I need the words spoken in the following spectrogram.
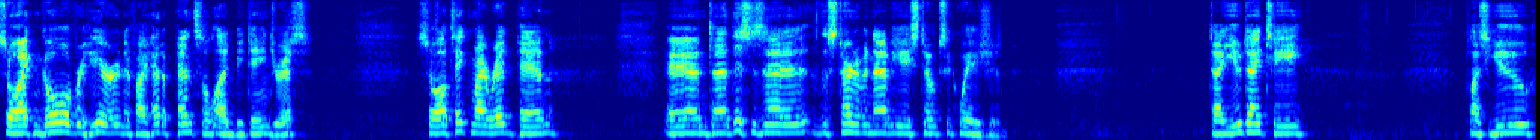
So I can go over here, and if I had a pencil, I'd be dangerous. So I'll take my red pen, and uh, this is a, uh, the start of a Navier-Stokes equation. Di u di t plus u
